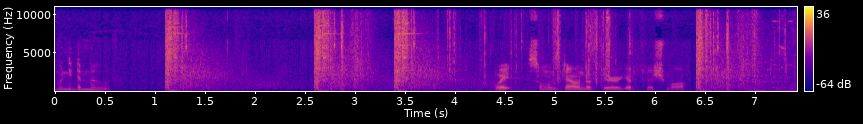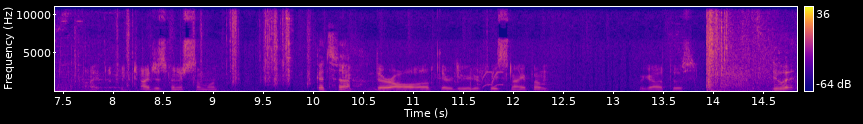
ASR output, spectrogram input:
We need to move. Wait, someone's downed up there. I gotta finish them off. I I just finished someone. Good stuff. They're all up there, dude. If we snipe them, we got this. Do it.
